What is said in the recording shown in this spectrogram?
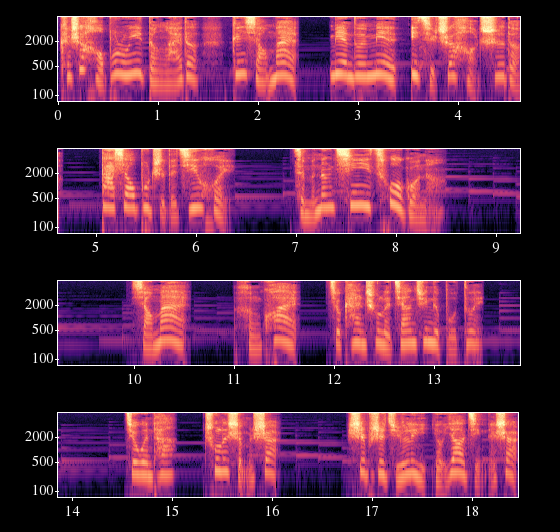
可是好不容易等来的跟小麦面对面一起吃好吃的、大笑不止的机会，怎么能轻易错过呢？小麦很快就看出了将军的不对，就问他出了什么事儿，是不是局里有要紧的事儿？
